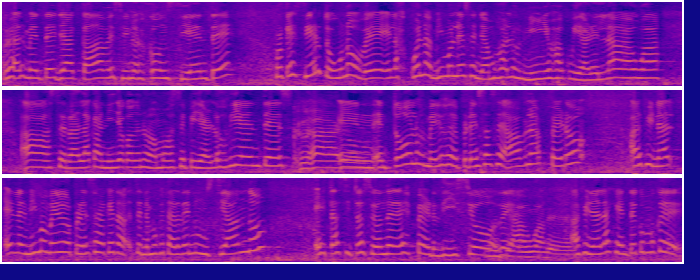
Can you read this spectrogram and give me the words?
realmente ya cada vecino es consciente, porque es cierto, uno ve, en la escuela mismo le enseñamos a los niños a cuidar el agua, a cerrar la canilla cuando nos vamos a cepillar los dientes. Claro. En, en todos los medios de prensa se habla, pero al final en el mismo medio de prensa que tenemos que estar denunciando esta situación de desperdicio de agua. Al final la gente como que,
